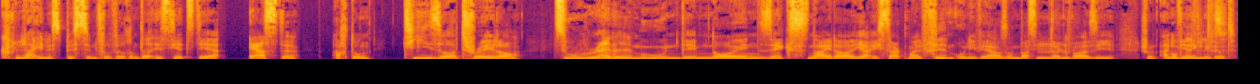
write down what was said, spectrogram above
kleines bisschen verwirrender ist jetzt der erste, Achtung, Teaser-Trailer zu Rebel Moon, dem neuen Zack Snyder, ja, ich sag mal Filmuniversum, was ihm da quasi schon angehängt wird.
